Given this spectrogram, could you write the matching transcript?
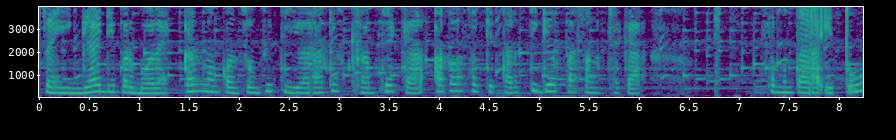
sehingga diperbolehkan mengkonsumsi 300 gram ceker atau sekitar 3 pasang ceker. Sementara itu,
